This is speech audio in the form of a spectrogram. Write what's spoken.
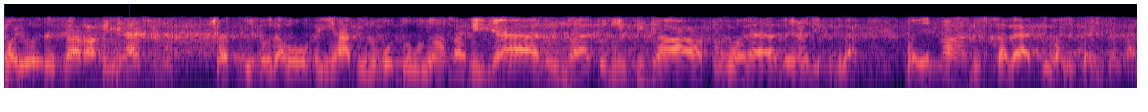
ويذكر فيها اسمه سبحوا له فيها بالغدو رجال لا تلي تجارة ولا بيع ذكر الله وإقام الصلاة وإيتاء الزكاة.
